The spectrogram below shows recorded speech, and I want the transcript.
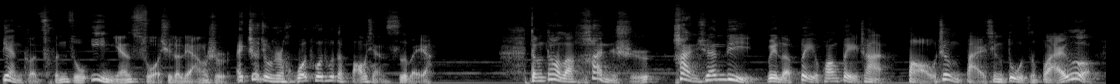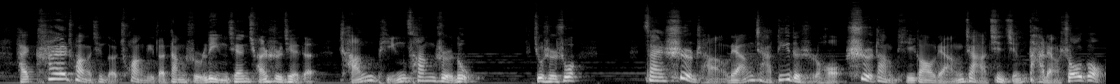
便可存足一年所需的粮食。哎，这就是活脱脱的保险思维啊！等到了汉时，汉宣帝为了备荒备战。保证百姓肚子不挨饿，还开创性的创立了当时领先全世界的长平仓制度。就是说，在市场粮价低的时候，适当提高粮价进行大量收购，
